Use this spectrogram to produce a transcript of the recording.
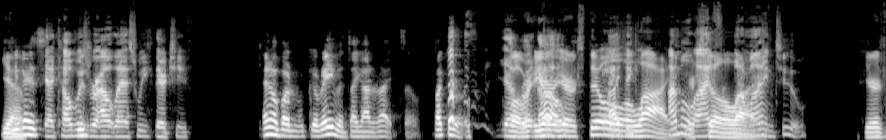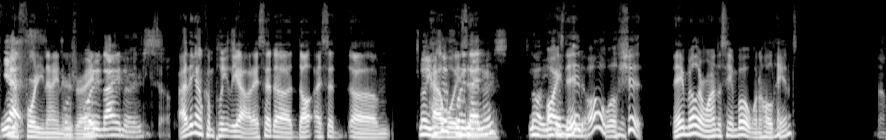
yeah. You guys, Yeah, Cowboys were out last week. There, Chief. I know, but Ravens, I got it right. So fuck you. Yeah, well, right you're now, you're still alive. I'm You're alive still alive. of mine too. You're yes, you're 49ers, right? 49ers. I think so. I think I'm completely out. I said uh Dol- I said um No, you Cowboys said and- 49ers. No, you oh I did. Ravens. Oh well Yeah. shit. Hey Miller, we're on the same boat. Want to hold hands? No.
